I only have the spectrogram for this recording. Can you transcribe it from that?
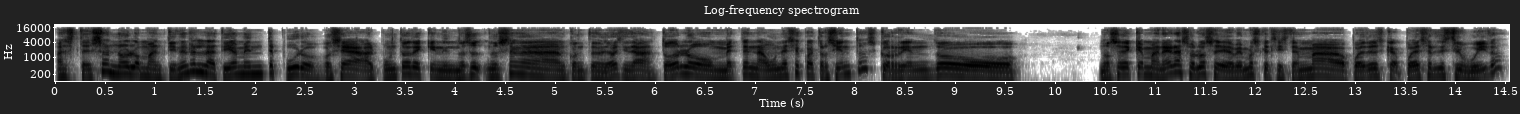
Hasta eso no, lo mantienen relativamente puro. O sea, al punto de que no, usan contenedores ni nada. Todo lo meten a un S400 corriendo. No sé de qué manera, solo sabemos que el sistema puede, puede ser distribuido.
